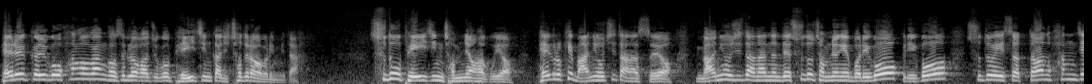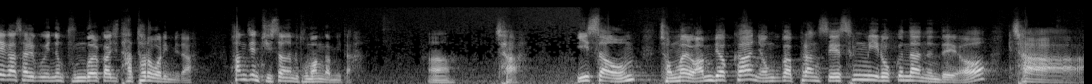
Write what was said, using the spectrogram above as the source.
배를 끌고 황허강 거슬러 가지고 베이징까지 쳐들어가 버립니다. 수도 베이징 점령하고요. 배 그렇게 많이 오지도 않았어요. 많이 오지도 않았는데 수도 점령해버리고 그리고 수도에 있었던 황제가 살고 있는 궁궐까지 다 털어버립니다. 황제는 뒷산으로 도망갑니다. 아, 자, 이 싸움 정말 완벽한 영국과 프랑스의 승리로 끝났는데요. 자,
